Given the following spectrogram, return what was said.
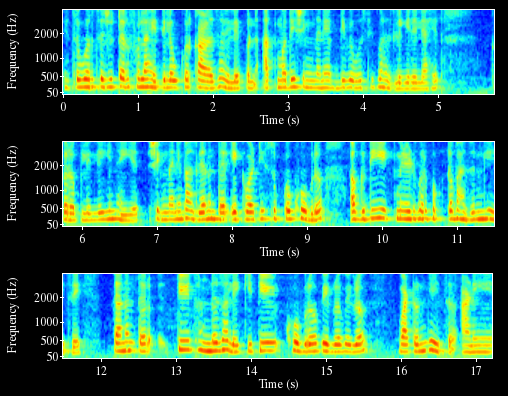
ह्याचं वरचं जे टर्फल आहे ते लवकर काळं झालेलं आहे. पण आतमध्ये शेंगदाणे अगदी व्यवस्थित भाजले गेलेले आहेत. करपलेलेही नाही आहेत शेंगदाणे भाजल्यानंतर एक वाटी सुकं खोबरं अगदी एक मिनिटभर फक्त भाजून घ्यायचे. त्यानंतर तीळ थंड झाले की तीळ खोबरं वेगळं वेगळं वाटून घ्यायचं आणि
